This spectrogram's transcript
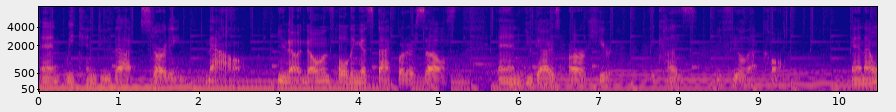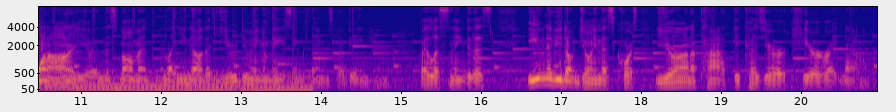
and we can do that starting now. You know, no one's holding us back but ourselves. And you guys are here because you feel that call. And I want to honor you in this moment and let you know that you're doing amazing things by being here, by listening to this. Even if you don't join this course, you're on a path because you're here right now.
